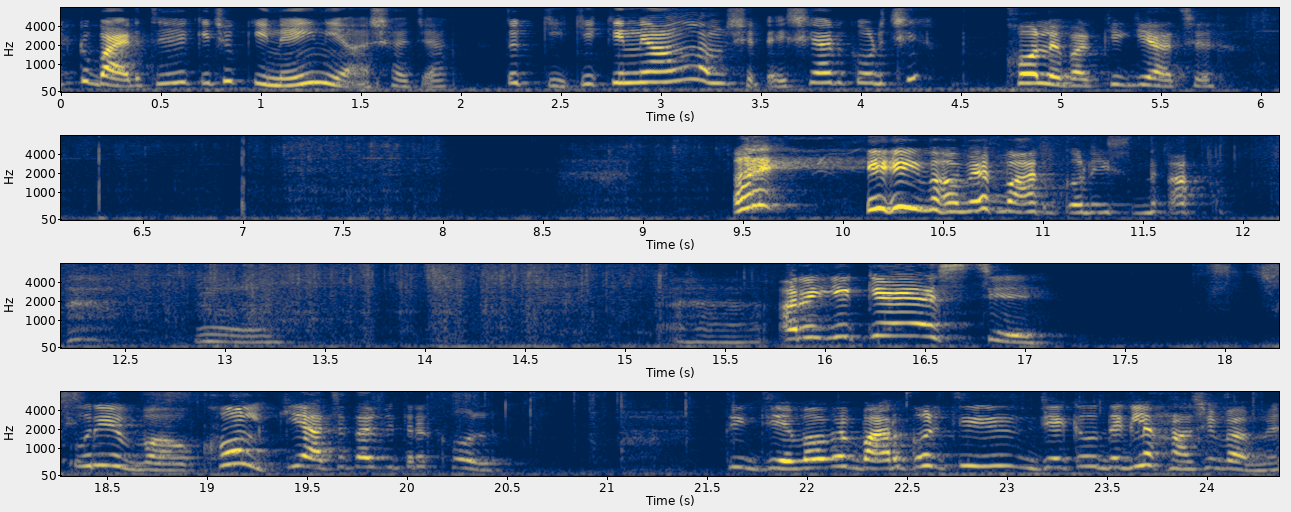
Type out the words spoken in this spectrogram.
একটু বাইরে থেকে কিছু কিনেই নিয়ে আসা যাক। তো কী কী কিনে আনলাম সেটাই শেয়ার করছি। খোল এবার, কী কী আছে? এইভাবে বার করিস না। আরে ইয়ে কে এসছে? ওরে বাবা, খোল, কি আছে তার ভিতরে খোল। তুই যেভাবে বার করছিস, যে কেউ দেখলে হাসি পাবে।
